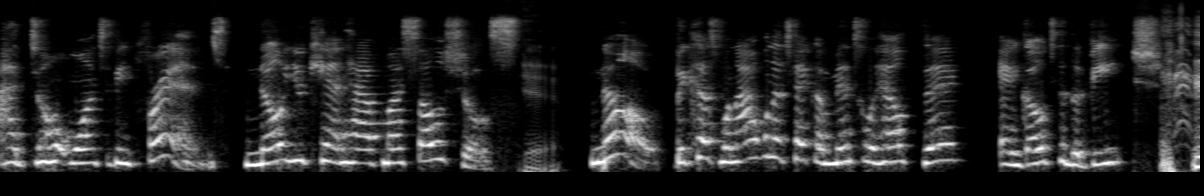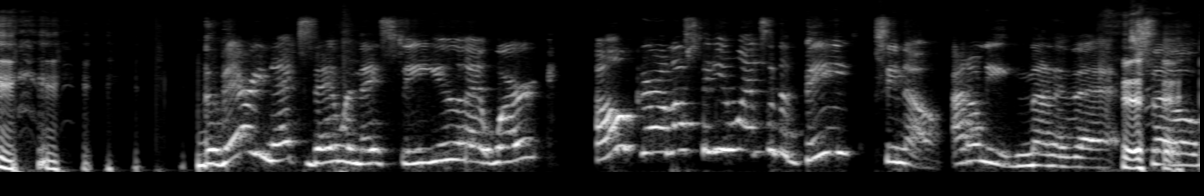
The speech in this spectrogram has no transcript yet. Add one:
I don't want to be friends. No, you can't have my socials. Yeah. No, because when I want to take a mental health day and go to the beach, the very next day when they see you at work, oh girl, I see you went to the beach. See, no, I don't need none of that. So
